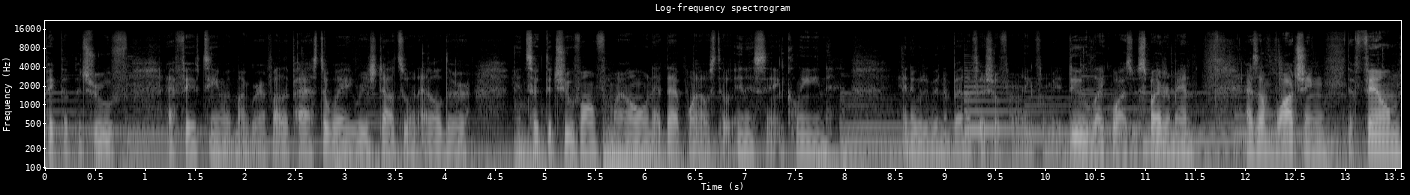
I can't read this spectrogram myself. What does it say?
picked up the truth at 15 when my grandfather passed away, reached out to an elder, and took the truth on for my own. At that point, I was still innocent and clean, and it would have been a beneficial for for me to do. Likewise with Spider Man, as I'm watching the film,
